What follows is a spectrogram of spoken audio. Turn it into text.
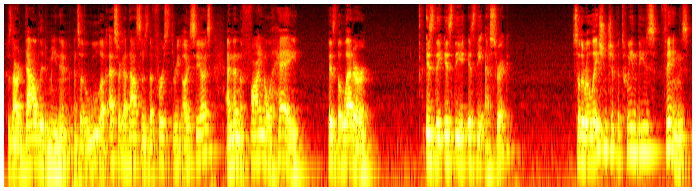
because there are Dalid minim, and so the lulav esrik hadassah is the first three ICIs, and then the final Hey is the letter is the is the is the esrik. So the relationship between these things,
